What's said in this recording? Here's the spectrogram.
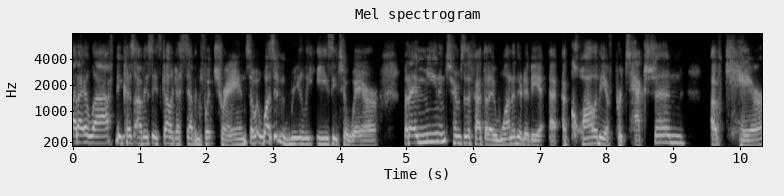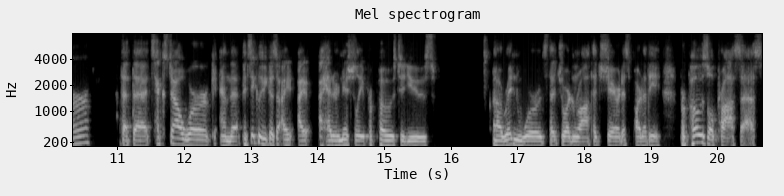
I laugh because obviously it's got like a seven foot train. So it wasn't really easy to wear. But I mean, in terms of the fact that I wanted there to be a, a quality of protection, of care, that the textile work and that particularly because I, I, I had initially proposed to use uh, written words that Jordan Roth had shared as part of the proposal process,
